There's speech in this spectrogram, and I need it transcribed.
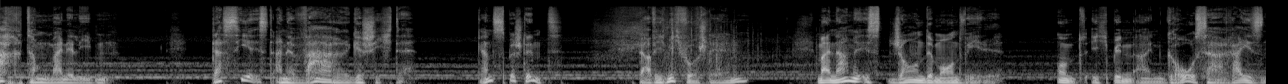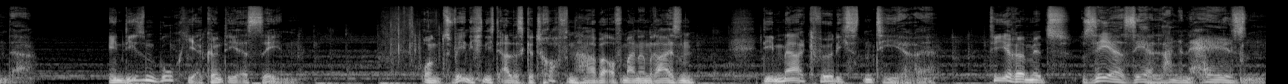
Achtung, meine Lieben. Das hier ist eine wahre Geschichte. Ganz bestimmt. Darf ich mich vorstellen? Mein Name ist Jean de Mondeville und ich bin ein großer Reisender. In diesem Buch hier könnt ihr es sehen. Und wen ich nicht alles getroffen habe auf meinen Reisen, die merkwürdigsten Tiere. Tiere mit sehr, sehr langen Hälsen,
